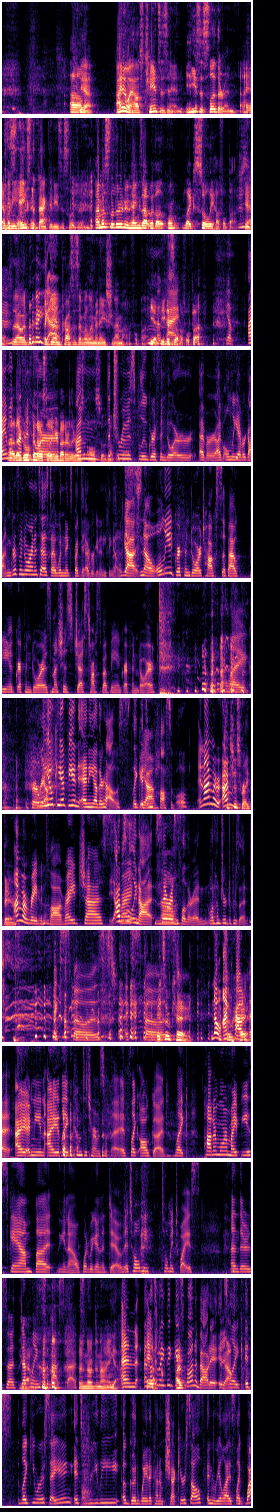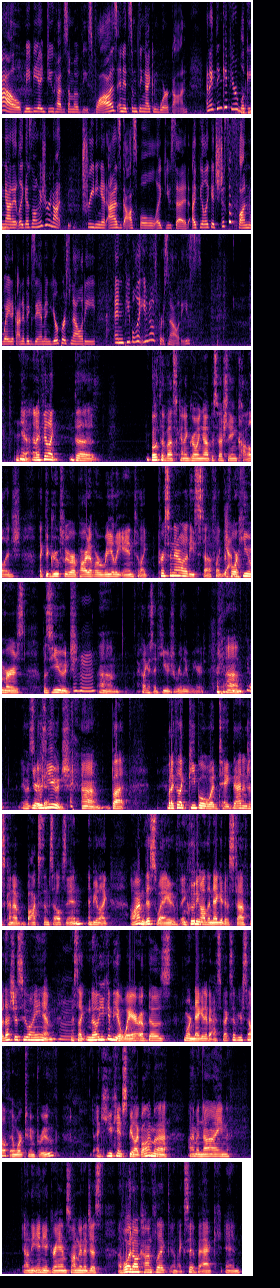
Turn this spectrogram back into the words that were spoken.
Um, yeah. I know a house Chance is in. He's a Slytherin. I am a and he hates the fact that he's a Slytherin. I'm a Slytherin who hangs out with uh, like solely Hufflepuffs. Yeah. So that would Yeah. again process of elimination. I'm a Hufflepuff. Yeah, he is a Hufflepuff. Yep. I am a Uh, Gryffindor. that girlfriend I was telling you about earlier I'm also the Hufflepuff. truest blue Gryffindor ever. I've only ever gotten Gryffindor in a test. I wouldn't expect to ever get anything else. Yeah, no, only a Gryffindor talks about being a Gryffindor as much as Jess talks about being a Gryffindor. like, for real. you can't be in any other house. Like it's Yeah. impossible. And I'm a, I'm It's just right there. I'm a Ravenclaw, right, Jess? Absolutely Right? not. No. Sarah's a Slytherin, one hundred percent. exposed. Exposed. It's okay. No, It's I'm proud of it. I, I mean, I like come to terms with it. It's like all good. Like Pottermore might be a scam, but you know what are we gonna do? It told me told me twice, and there's uh, definitely some aspects. There's no denying. Yeah. and And that's what I think is I- fun about it. It's Yeah. like it's like you were saying, it's really a good way to kind of check yourself and realize like, wow, maybe I do have some of these flaws and it's something I can work on. And I think if you're looking Mm-hmm. at it like as long as you're not treating it as gospel like you said, I feel like it's just a fun way to kind of examine your personality and people that you know's personalities. Yeah, and I feel like the both of us kind of growing up, especially in college, like the groups we were a part of were really into like personality stuff. Like the Yeah. Four Humors was huge. Um, I feel like I said huge, really weird. Um, it was You're it was okay. huge, um, but but I feel like people would take that and just kind of box themselves in and be like, "Oh, I'm this way," including all the negative stuff. But that's just who I am. And it's like, no, you can be aware of those more negative aspects of yourself and work to improve. Like, you can't just be like, "Well, I'm a I'm a nine on the enneagram, so I'm going to just avoid all conflict and like sit back and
